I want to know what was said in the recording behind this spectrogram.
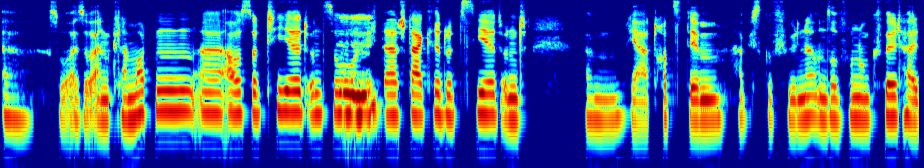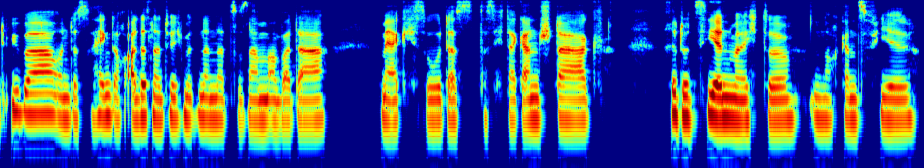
äh, so also, an Klamotten, äh, aussortiert und so und mich Mhm. da stark reduziert und, ähm, ja, trotzdem habe ich das Gefühl, ne, unsere Wohnung quillt halt über und das hängt auch alles natürlich miteinander zusammen, aber da merke ich so, dass dass ich da ganz stark reduzieren möchte und noch ganz viel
